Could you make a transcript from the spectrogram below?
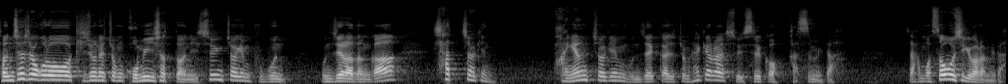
전체적으로 기존에 좀 고민이셨던 이 스윙적인 부분 문제라든가 샷적인 방향적인 문제까지 좀 해결할 수 있을 것 같습니다. 자, 한번 써보시기 바랍니다.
